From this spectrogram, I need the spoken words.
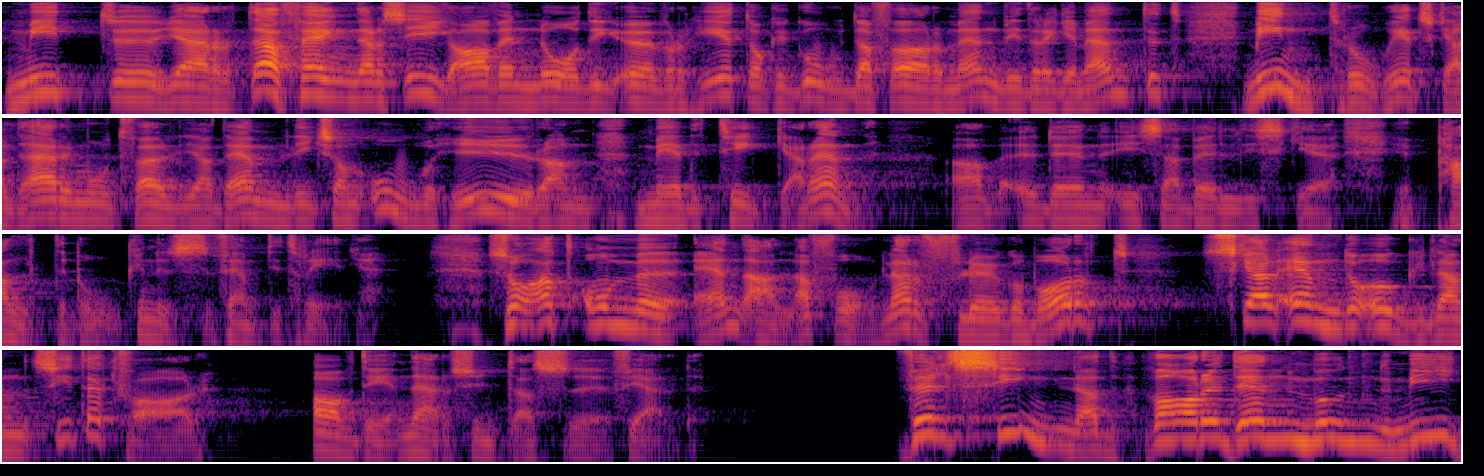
Mitt eh, hjärta fängnar sig av en nådig överhet och goda förmän vid regementet. Min trohet skall däremot följa dem liksom ohyran med tiggaren av den isabelliske paltebokens 53. Så att om eh, än alla fåglar flög bort skall ändå ugglan sitta kvar av det närsyntas eh, fjärde. Välsignad vare den mun mig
